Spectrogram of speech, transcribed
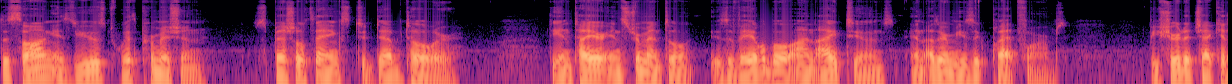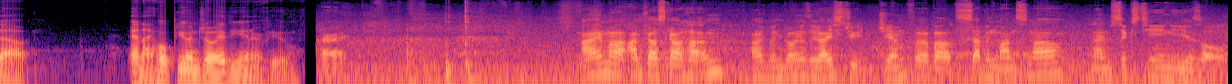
The song is used with permission. Special thanks to Deb Toler. The entire instrumental is available on iTunes and other music platforms. Be sure to check it out and I hope you enjoy the interview. All right. I'm uh, I'm Prescott Hutton. I've been going to the Rice Street Gym for about seven months now, and I'm 16 years old.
